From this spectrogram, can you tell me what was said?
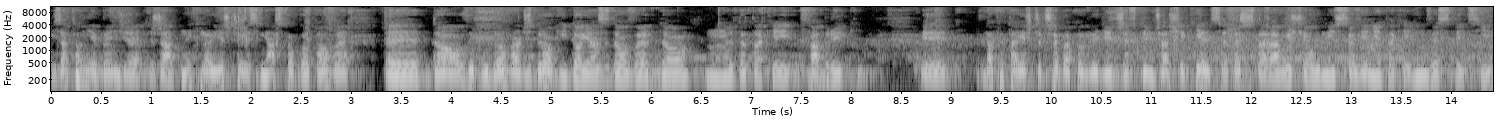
i za to nie będzie żadnych. No i jeszcze jest miasto gotowe do wybudować drogi dojazdowe do, mm, do takiej fabryki. Y, No tutaj jeszcze trzeba powiedzieć, że w tym czasie Kielce też starały się o umiejscowienie takiej inwestycji,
